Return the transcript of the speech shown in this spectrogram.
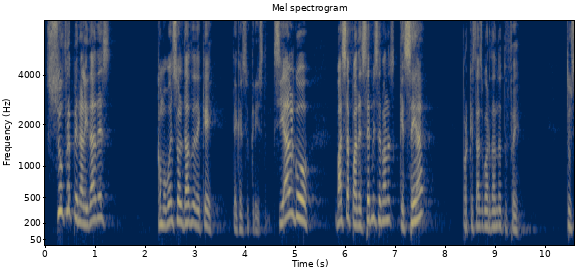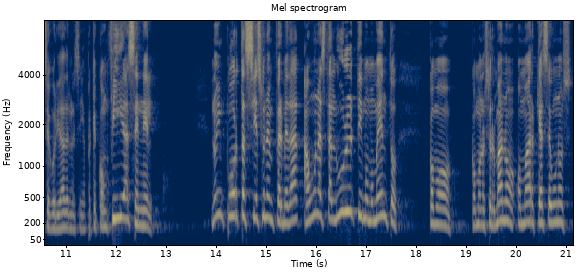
Sufre penalidades como buen soldado de qué? De Jesucristo. Si algo vas a padecer, mis hermanos, que sea porque estás guardando tu fe, tu seguridad en el Señor, porque confías en Él. No importa si es una enfermedad, aún hasta el último momento, como, como nuestro hermano Omar, que hace unos,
